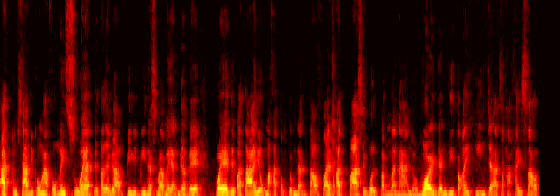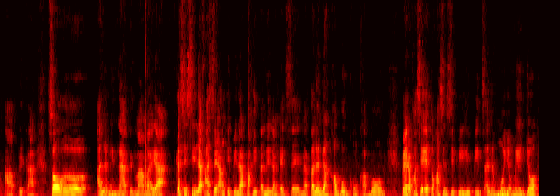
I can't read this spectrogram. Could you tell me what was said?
At kung sabi ko nga kung may swerte talaga ang Pilipinas mamayang gabi, pwede pa tayong makatungtong ng top 5 at possible pang manalo. More than dito kay India at saka kay South Africa. So, alamin natin mamaya. Kasi sila kasi ang ipinapakita nilang eksena, talagang kabog kung kabog. Pero kasi ito kasi si Philippines, alam mo yung medyo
